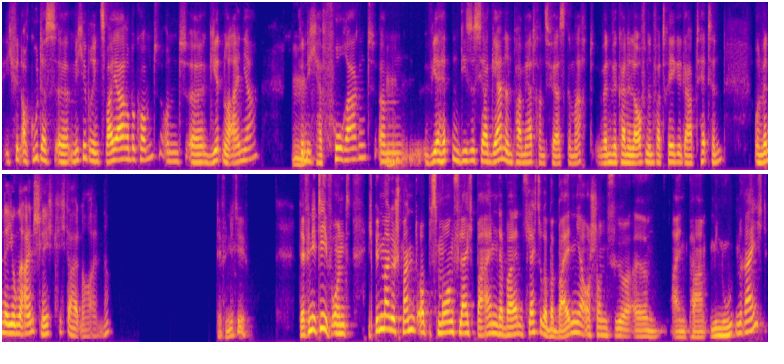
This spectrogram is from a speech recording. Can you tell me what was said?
ich finde auch gut, dass äh, Michelbrink zwei Jahre bekommt und äh, Giert nur ein Jahr. Mhm. Finde ich hervorragend. Ähm, mhm. Wir hätten dieses Jahr gerne ein paar mehr Transfers gemacht, wenn wir keine laufenden Verträge gehabt hätten. Und wenn der Junge einschlägt, kriegt er halt noch einen. Ne? Definitiv. Definitiv. Und ich bin mal gespannt, ob es morgen vielleicht bei einem der beiden, vielleicht sogar bei beiden ja auch schon für ähm, ein paar Minuten reicht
